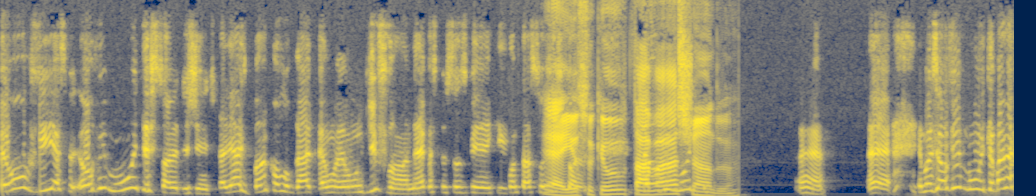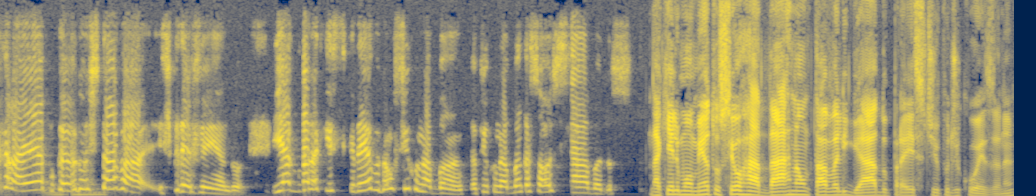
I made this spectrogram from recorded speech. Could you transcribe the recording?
eu ouvi, eu ouvi muita história de gente. Aliás, banco é um lugar, é um, é um divã, né? Que as pessoas vêm aqui contar suas é. É isso que eu estava então, achando. Muito... É. É, mas eu ouvi muito, mas naquela época eu não estava escrevendo. E agora que escrevo, não fico na banca, eu fico na banca só aos sábados. Naquele momento o seu radar não estava ligado para esse tipo de coisa, né?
